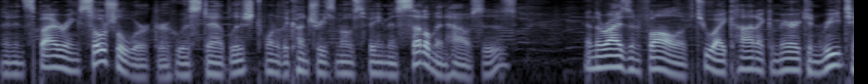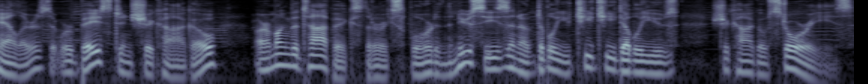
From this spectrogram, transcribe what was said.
An inspiring social worker who established one of the country's most famous settlement houses. And the rise and fall of two iconic American retailers that were based in Chicago are among the topics that are explored in the new season of WTTW's Chicago Stories.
